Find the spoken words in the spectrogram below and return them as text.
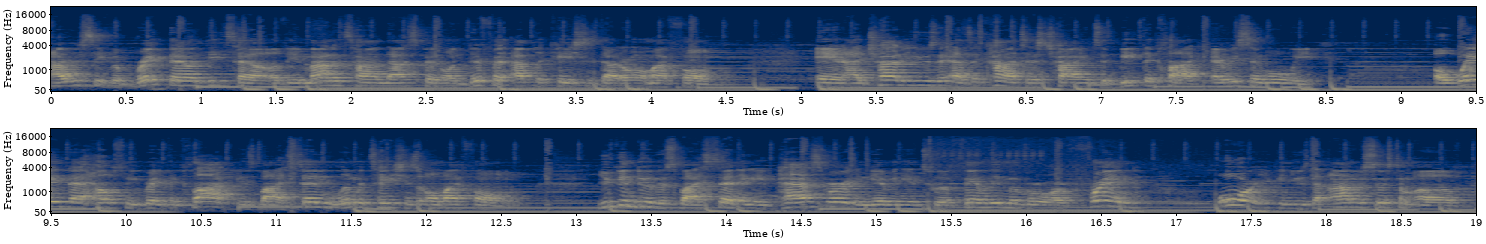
I receive a breakdown detail of the amount of time that I spend on different applications that are on my phone. And I try to use it as a contest trying to beat the clock every single week. A way that helps me break the clock is by setting limitations on my phone. You can do this by setting a password and giving it to a family member or a friend, or you can use the honor system of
